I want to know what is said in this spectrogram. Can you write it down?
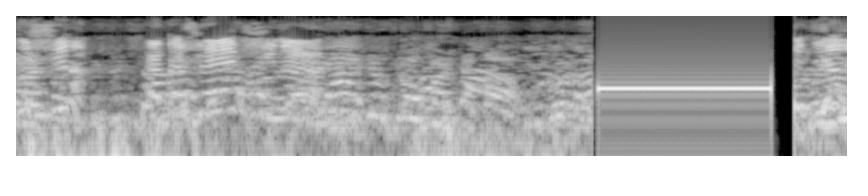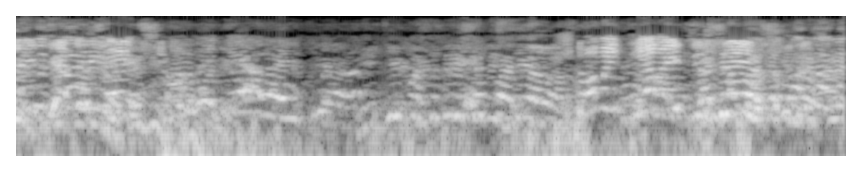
мужчина? Это женщина! Что вы делаете, это женщина? Что вы делаете, женщина?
